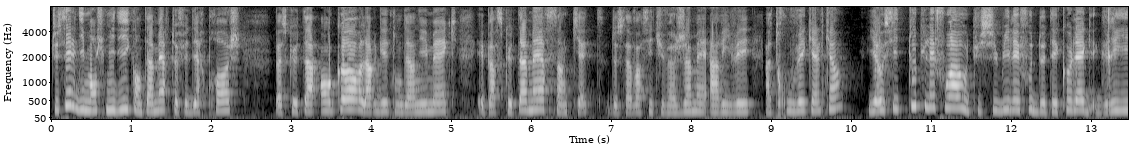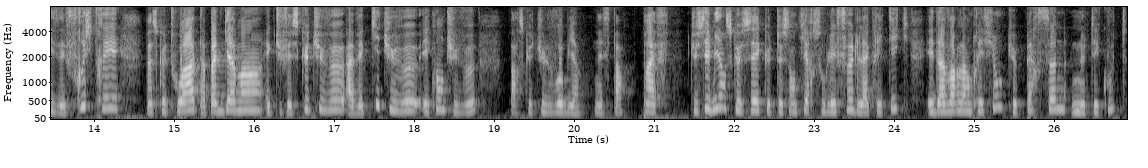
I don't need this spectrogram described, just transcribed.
Tu sais, le dimanche midi, quand ta mère te fait des reproches, parce que t'as encore largué ton dernier mec, et parce que ta mère s'inquiète de savoir si tu vas jamais arriver à trouver quelqu'un. Il y a aussi toutes les fois où tu subis les foutes de tes collègues grises et frustrés parce que toi, t'as pas de gamin et que tu fais ce que tu veux, avec qui tu veux et quand tu veux, parce que tu le vaux bien, n'est-ce pas? Bref, tu sais bien ce que c'est que te sentir sous les feux de la critique et d'avoir l'impression que personne ne t'écoute,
